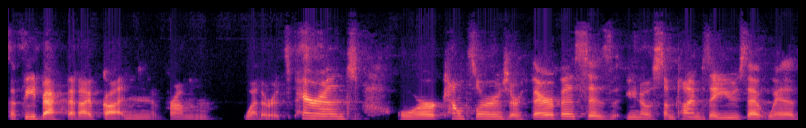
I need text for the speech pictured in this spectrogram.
the feedback that I've gotten from whether it's parents or counselors or therapists is you know sometimes they use it with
